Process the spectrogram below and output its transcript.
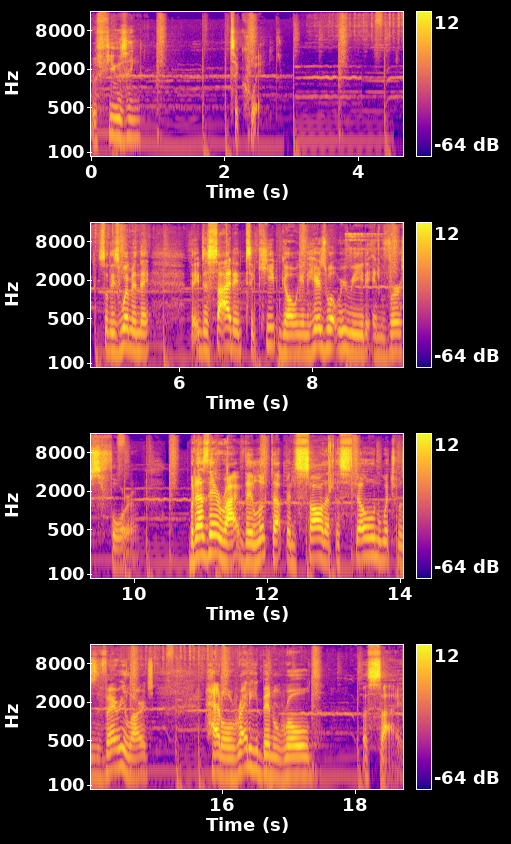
refusing to quit. So these women, they, they decided to keep going. And here's what we read in verse 4. But as they arrived, they looked up and saw that the stone, which was very large, had already been rolled aside.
